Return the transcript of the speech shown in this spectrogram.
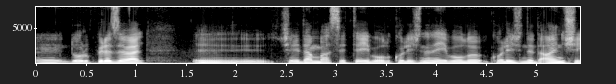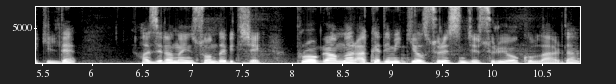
E, Doruk biraz evvel e, şeyden bahsetti Eyüboğlu Koleji'nde. Eyüboğlu Koleji'nde de aynı şekilde Haziran ayının sonunda bitecek. Programlar akademik yıl süresince sürüyor okullarda.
